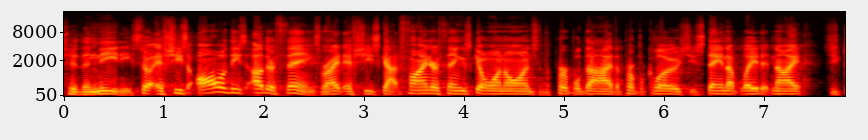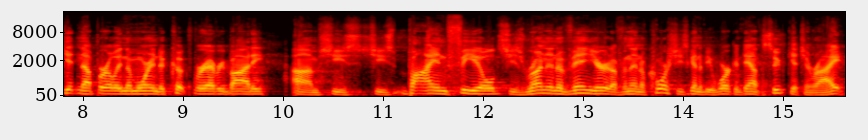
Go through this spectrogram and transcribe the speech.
to the needy. So if she's all of these other things, right? If she's got finer things going on, so the purple dye, the purple clothes, she's staying up late at night, she's getting up early in the morning to cook for everybody. Um, she's she's buying fields, she's running a vineyard, and then of course she's going to be working down at the soup kitchen, right?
